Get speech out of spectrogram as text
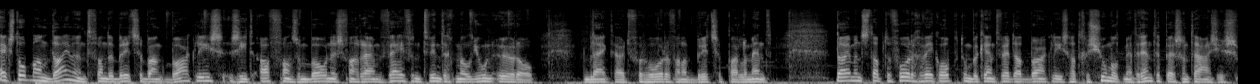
Ex-topman Diamond van de Britse bank Barclays ziet af van zijn bonus van ruim 25 miljoen euro. Dat blijkt uit verhoren van het Britse parlement. Diamond stapte vorige week op toen bekend werd dat Barclays had gesjoemeld met rentepercentages.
